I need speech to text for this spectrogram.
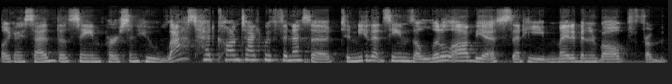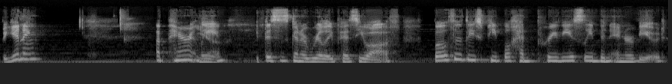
like I said, the same person who last had contact with Vanessa. To me, that seems a little obvious that he might have been involved from the beginning. Apparently, Yeah. this is going to really piss you off. Both of these people had previously been interviewed.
